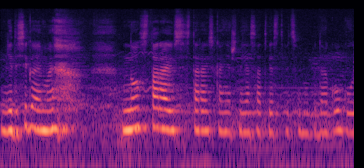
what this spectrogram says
недосягаемая. Но стараюсь, стараюсь, конечно, я соответствовать своему педагогу.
